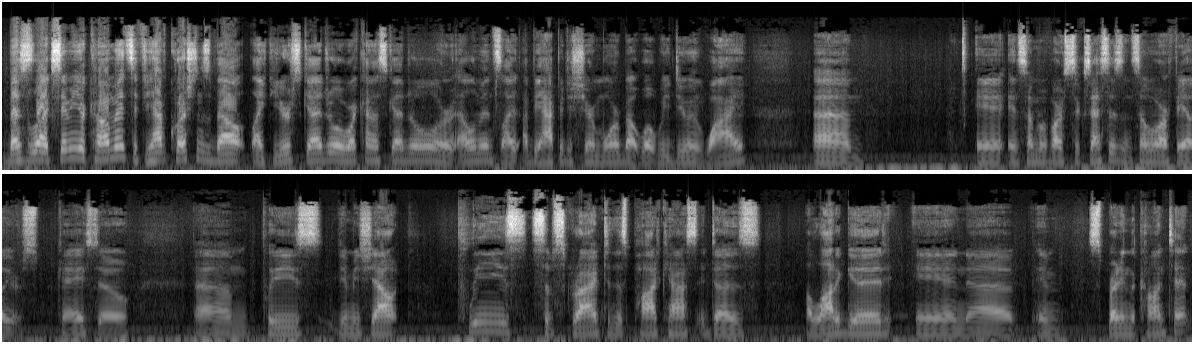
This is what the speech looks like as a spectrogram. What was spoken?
best of luck. Send me your comments if you have questions about like your schedule, what kind of schedule or elements. I, would be happy to share more about what we do and why um, and, and, some of our successes and some of our failures. Okay, so um, please give me a shout. Please subscribe to this podcast. It does a lot of good in uh, in spreading the content.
